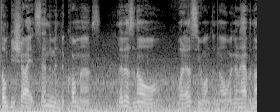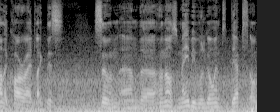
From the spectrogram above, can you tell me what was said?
don't be shy. Send them in the comments. Let us know what else you want to know. We're gonna have another car ride like this soon, and uh, who knows? Maybe we'll go into depth of,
